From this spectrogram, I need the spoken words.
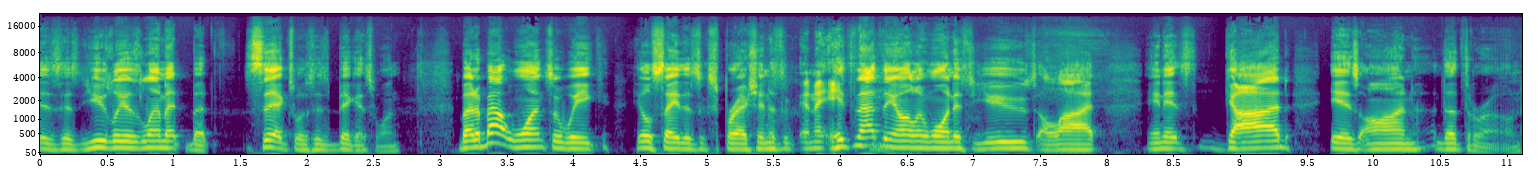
is his, usually his limit, but six was his biggest one. But about once a week, he'll say this expression, and it's not the only one. It's used a lot, and it's God is on the throne.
